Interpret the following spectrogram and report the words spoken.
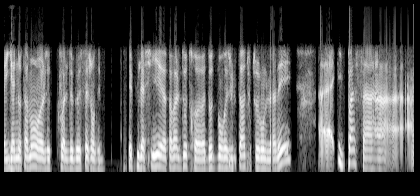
il y a notamment l'étoile de Bessège en début et puis il a signé euh, pas mal d'autres euh, d'autres bons résultats tout au long de l'année. Euh, il passe à,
